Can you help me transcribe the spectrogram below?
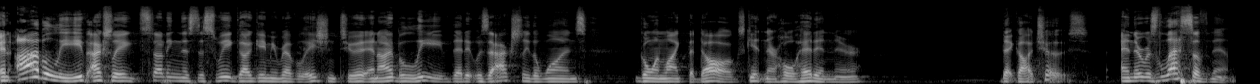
And I believe, actually, studying this this week, God gave me revelation to it, and I believe that it was actually the ones going like the dogs, getting their whole head in there, that God chose. And there was less of them.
